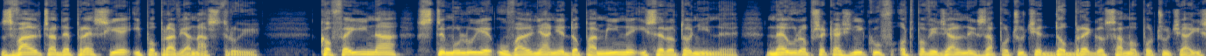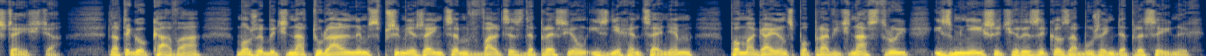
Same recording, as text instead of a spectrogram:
Zwalcza depresję i poprawia nastrój. Kofeina stymuluje uwalnianie dopaminy i serotoniny, neuroprzekaźników odpowiedzialnych za poczucie dobrego samopoczucia i szczęścia. Dlatego kawa może być naturalnym sprzymierzeńcem w walce z depresją i zniechęceniem, pomagając poprawić nastrój i zmniejszyć ryzyko zaburzeń depresyjnych.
